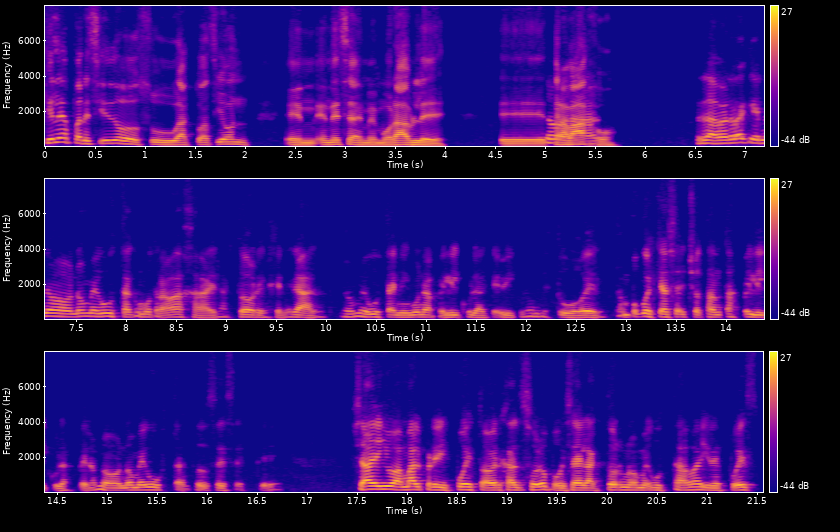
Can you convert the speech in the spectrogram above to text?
¿Qué le ha parecido su actuación en, en ese memorable eh, No, trabajo? La verdad que no, no me gusta cómo trabaja el actor en general. No me gusta ninguna película que vi donde estuvo él. Tampoco es que haya hecho tantas películas, pero no, no me gusta. Entonces, este, ya iba mal predispuesto a ver Han Solo porque ya el actor no me gustaba y después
